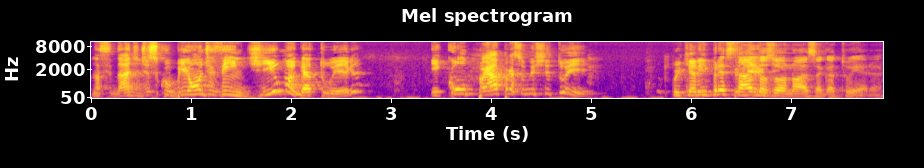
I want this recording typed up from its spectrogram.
na cidade, descobrir onde vendia uma gatoeira e comprar pra substituir. Porque era emprestado a zoonose, a gatoeira.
